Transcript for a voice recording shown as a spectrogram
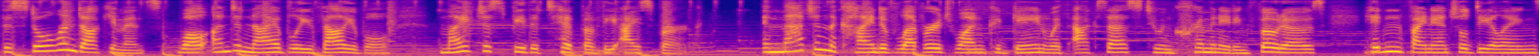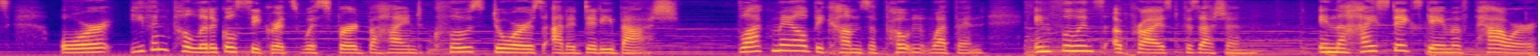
The stolen documents, while undeniably valuable, might just be the tip of the iceberg. Imagine the kind of leverage one could gain with access to incriminating photos, hidden financial dealings, or even political secrets whispered behind closed doors at a Diddy bash. Blackmail becomes a potent weapon, influence a prized possession. In the high-stakes game of power,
